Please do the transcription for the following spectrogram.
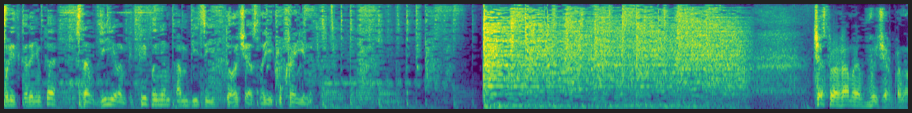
Політ Каденюка став дієвим підкріпленням амбіцій тогочасної України. Програми вичерпано.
